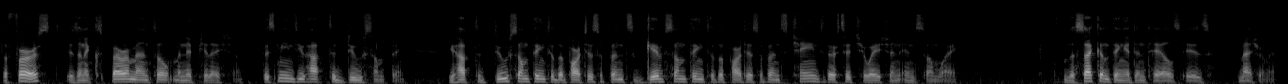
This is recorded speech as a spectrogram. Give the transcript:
The first is an experimental manipulation. This means you have to do something. You have to do something to the participants, give something to the participants, change their situation in some way. And the second thing it entails is measurement.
